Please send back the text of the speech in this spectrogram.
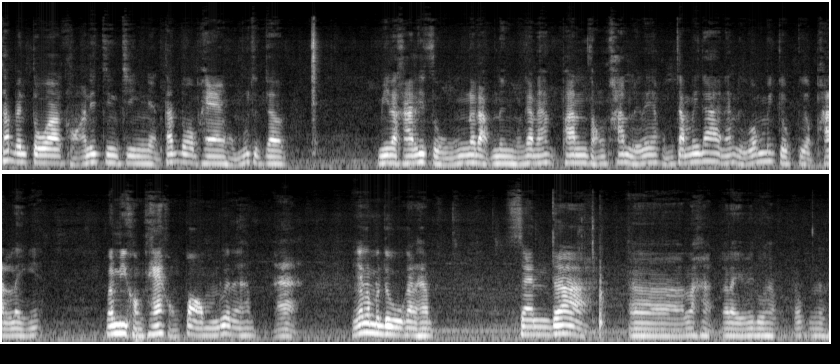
ถ้าเป็นตัวของอันนี้จริง ๆ เนี่ย ถ้าตัวแพงผมรู้สึกจะมีราคาที่สูงระดับหนึ่งเหมือนกันนะพันสองพันหรืออะไรผมจำไม่ได้นะ หรือว่าไม่เกือบเกือบพันอะไรอย่างเงี้ยมันมีของแท้ของปลอมด้วยนะครับ อ่างั้นเรามาดูกันครับแซนดราอ่ารหัสอะไรไม่รู้ครับครับนึง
